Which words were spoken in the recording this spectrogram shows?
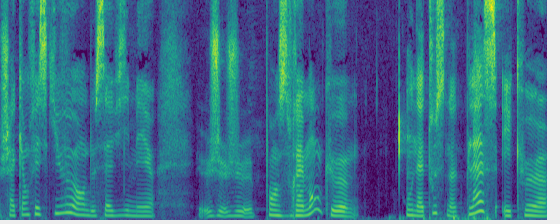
chacun fait ce qu'il veut hein, de sa vie, mais je, pense vraiment que on a tous notre place et que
